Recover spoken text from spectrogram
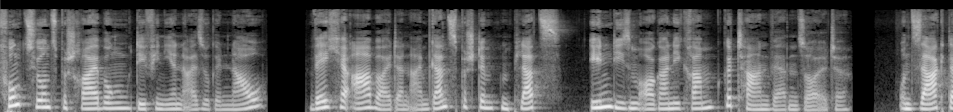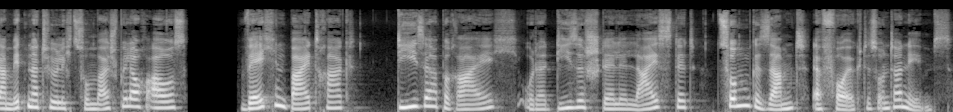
Funktionsbeschreibungen definieren also genau, welche Arbeit an einem ganz bestimmten Platz in diesem Organigramm getan werden sollte. Und sagt damit natürlich zum Beispiel auch aus, welchen Beitrag dieser Bereich oder diese Stelle leistet zum Gesamterfolg des Unternehmens.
